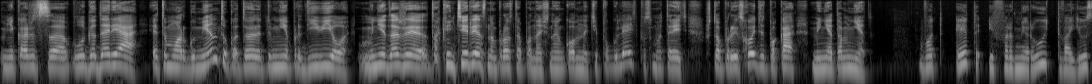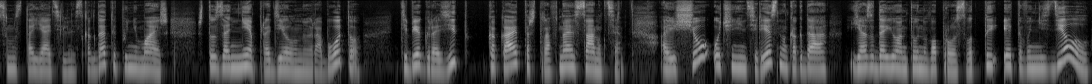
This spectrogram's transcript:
мне кажется, благодаря этому аргументу, который ты мне предъявила, мне даже так интересно просто по ночной комнате погулять, посмотреть, что происходит, пока меня там нет. Вот это и формирует твою самостоятельность, когда ты понимаешь, что за непроделанную работу тебе грозит какая-то штрафная санкция. А еще очень интересно, когда я задаю Антону вопрос, вот ты этого не сделал,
